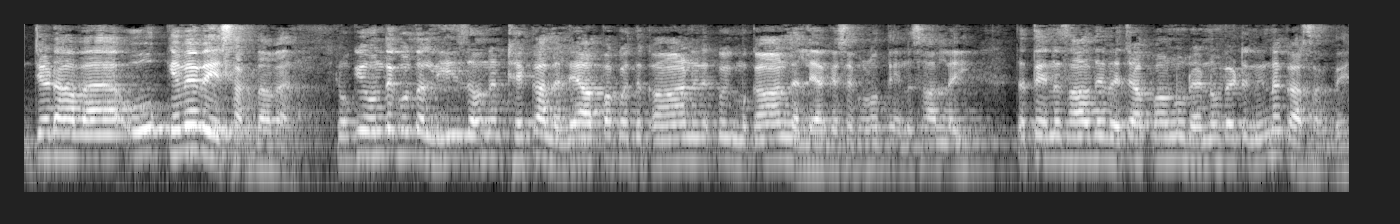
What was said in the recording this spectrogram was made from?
ਜਿਹੜਾ ਵਾ, ਉਹ ਕਿਵੇਂ ਵੇਚ ਸਕਦਾ ਵਾ? ਕਿਉਂਕਿ ਉਹਦੇ ਕੋਲ ਤਾਂ ਲੀਜ਼ ਦਾ ਉਹਨੇ ਠੇਕਾ ਲੈ ਲਿਆ, ਆਪਾਂ ਕੋਈ ਦੁਕਾਨ, ਕੋਈ ਮਕਾਨ ਲੈ ਲਿਆ ਕਿਸੇ ਕੋਲੋਂ 3 ਸਾਲ ਲਈ। ਤਾਂ 3 ਸਾਲ ਦੇ ਵਿੱਚ ਆਪਾਂ ਉਹਨੂੰ ਰੈਨੋਵੇਟ ਨਹੀਂ ਨਾ ਕਰ ਸਕਦੇ।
